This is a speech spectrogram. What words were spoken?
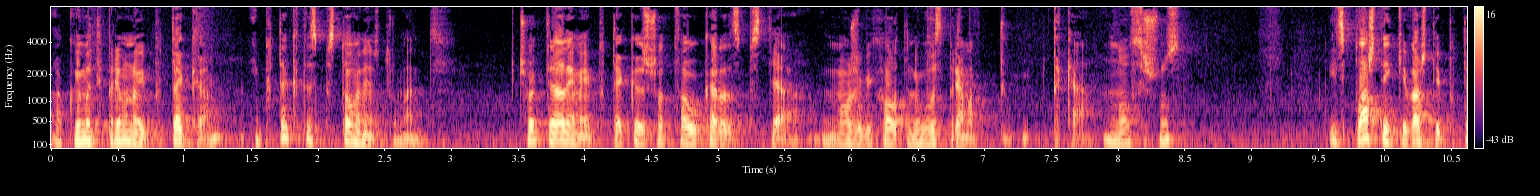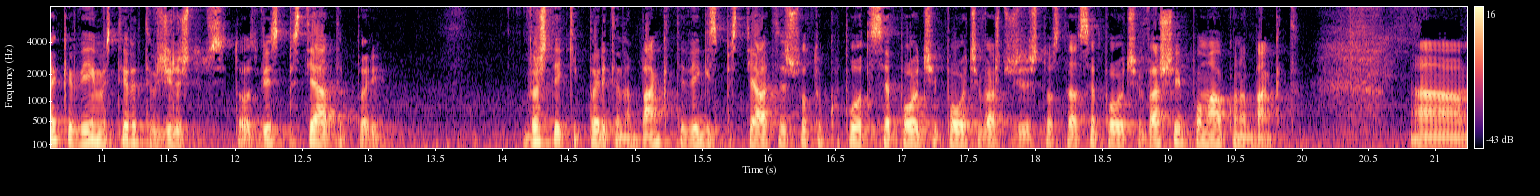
ако имате, примерно, ипотека, ипотеката е спестовен инструмент. Човек трябва да има ипотека, защото това го кара да спестява. Може би хората не го възприемат така, но всъщност, изплащайки вашата ипотека, вие инвестирате в жилището си, т.е. вие спестявате пари. Връщайки парите на банката, вие ги спестявате, защото купувате все повече и повече вашето жилище, става все повече ваше и по-малко на банката. А,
